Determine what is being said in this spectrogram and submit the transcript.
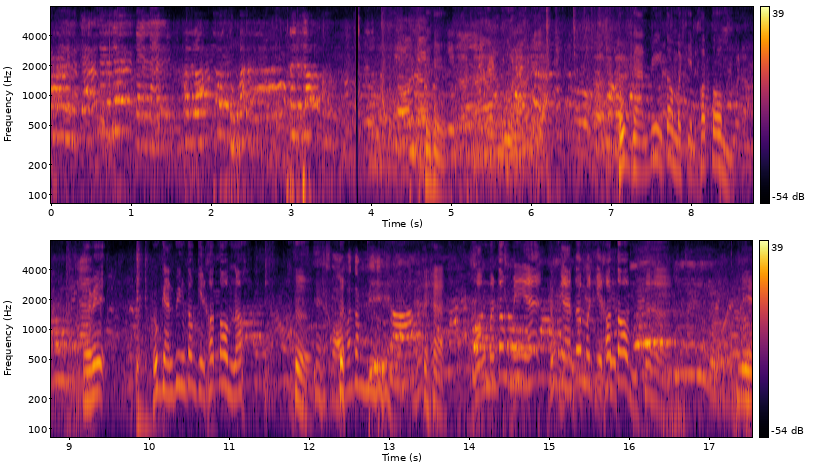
ถ้าจับได้เยอะแค่ไหนทะเลาะเข้าสู่มันจะเจาะ ทุก งานวิ่งต้องมากินข้าวต้มใช่ไหมพี่ทุกงานวิ่งต้องกินข้าวต้มเนาะ ของมันต้องมี ของมันต้องมีฮะทุกงานต้องมากินข้าวต้ม นี่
